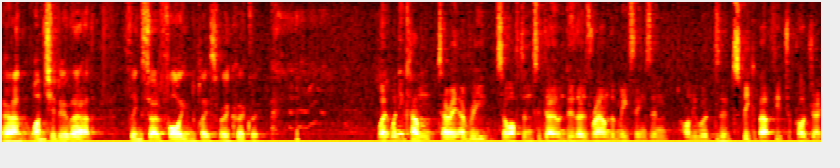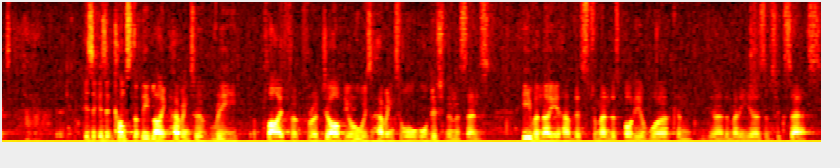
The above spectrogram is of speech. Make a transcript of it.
And once you do that, things start falling into place very quickly. When, when, you come, Terry, every so often to go and do those round of meetings in Hollywood to mm. speak about future projects, is it, is it constantly like having to reapply for, for a job? You're always having to audition in a sense, even though you have this tremendous body of work and you know the many years of success.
